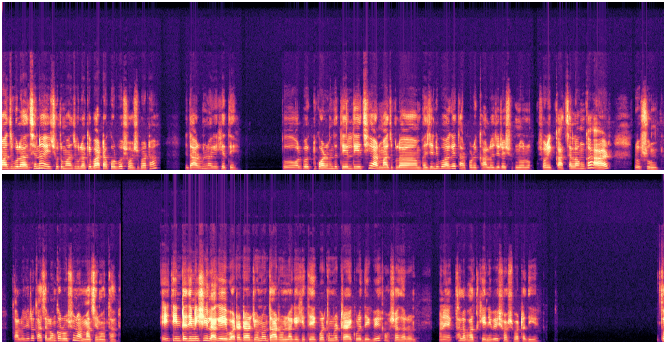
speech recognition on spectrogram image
মাছগুলো আছে না, এই ছোট মাছগুলোকে বাটা করব, সস বাটা। দারুণ লাগে খেতে। তো অল্প একটু কড়ার মধ্যে তেল দিয়েছি আর মাছগুলা ভেজে নিব আগে। তারপরে কালো জিরা, শুকনো সরি, কাঁচা লঙ্কা আর রসুন। কালো জিরা, কাঁচা লঙ্কা, রসুন আর মাছের মাথা। এই তিনটা জিনিসই লাগে এই বাটাটার জন্য, দারুণ লাগে খেতে। একবার তোমরা ট্রাই করে দেখবে, অসাধারণ। মানে এক থালা ভাত খেয়ে নেবে সস বাটা দিয়ে। তো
